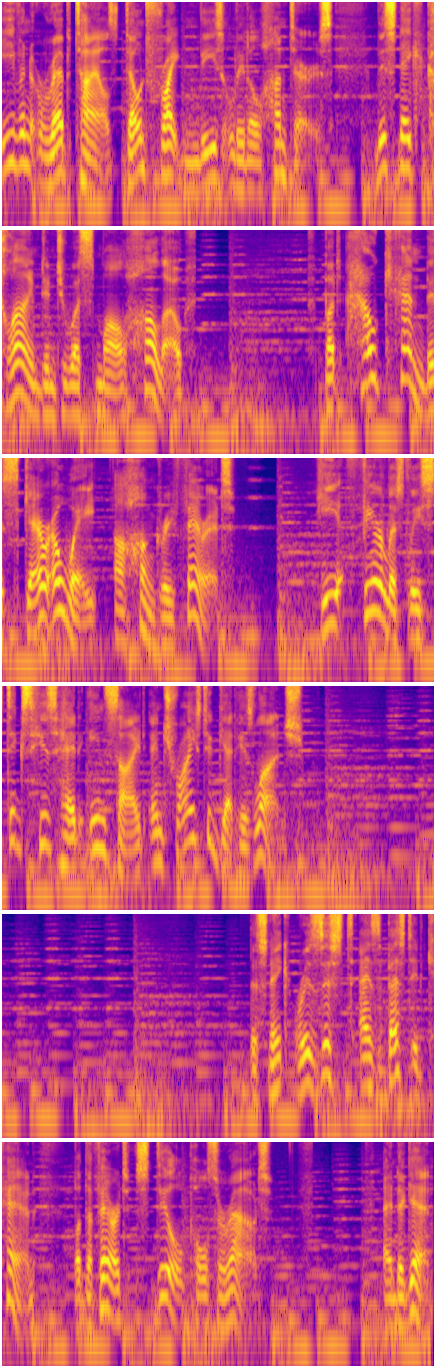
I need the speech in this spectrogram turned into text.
Even reptiles don't frighten these little hunters. The snake climbed into a small hollow, But how can this scare away a hungry ferret? He fearlessly sticks his head inside and tries to get his lunch. The snake resists as best it can, but the ferret still pulls her out. And again,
